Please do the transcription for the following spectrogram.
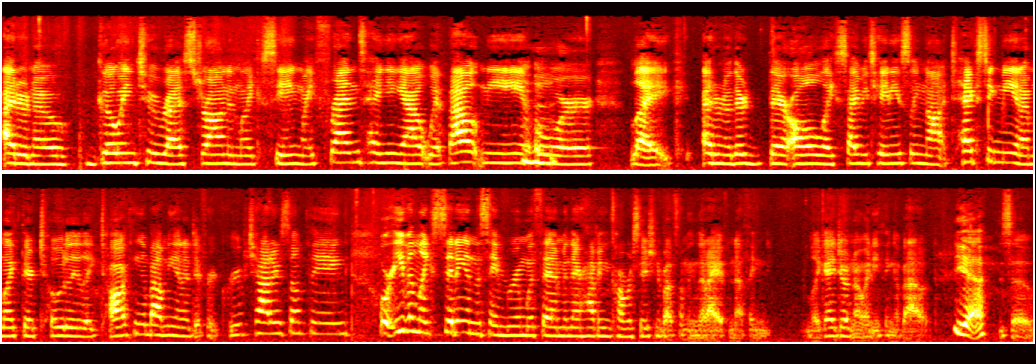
I don't know, going to a restaurant and like seeing my friends hanging out without me, Mhm. or like I don't know, they're they're all like simultaneously not texting me, and I'm like they're totally like talking about me in a different group chat or something, or even like sitting in the same room with them and they're having a conversation about something that I have nothing, like I don't know anything about. Yeah. So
